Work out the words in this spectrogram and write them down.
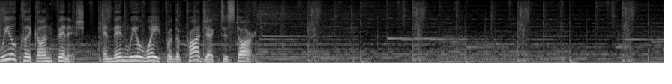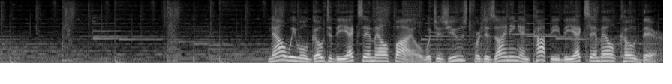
We'll click on Finish, and then we'll wait for the project to start. Now we will go to the XML file which is used for designing and copy the XML code there.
